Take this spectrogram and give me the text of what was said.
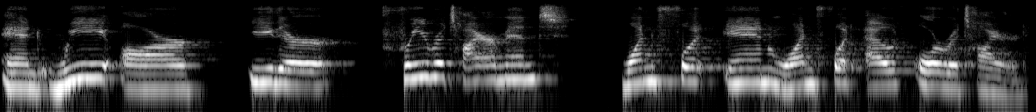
And we are either pre-retirement one foot in one foot out or retired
